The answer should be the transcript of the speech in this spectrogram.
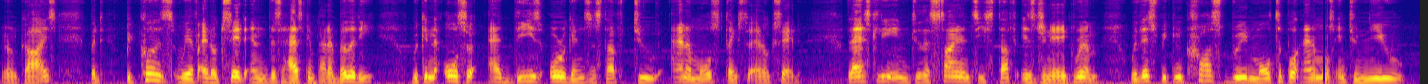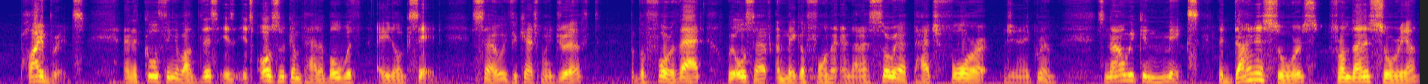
your guys. But because we have A Dog Said and this has compatibility, we can also add these organs and stuff to animals thanks to A Dog Said. Lastly, into the sciencey stuff is Genetic Rim. With this, we can crossbreed multiple animals into new hybrids. And the cool thing about this is it's also compatible with A Dog Said. So, if you catch my drift, but before that, we also have a Megafauna and Dinosauria patch for Genetic Rim. So now we can mix the dinosaurs from Dinosauria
